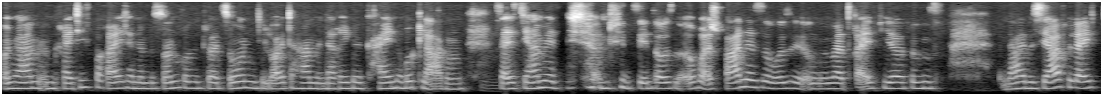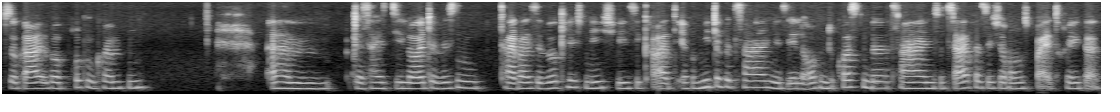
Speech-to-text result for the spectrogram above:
Und wir haben im Kreativbereich eine besondere Situation. Die Leute haben in der Regel keine Rücklagen. Mhm. Das heißt, die haben jetzt nicht irgendwie 10.000 Euro Ersparnisse, wo sie irgendwie mal drei, vier, fünf, ein halbes Jahr vielleicht sogar überbrücken könnten das heißt, die Leute wissen teilweise wirklich nicht, wie sie gerade ihre Miete bezahlen, wie sie laufende Kosten bezahlen, Sozialversicherungsbeiträge.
